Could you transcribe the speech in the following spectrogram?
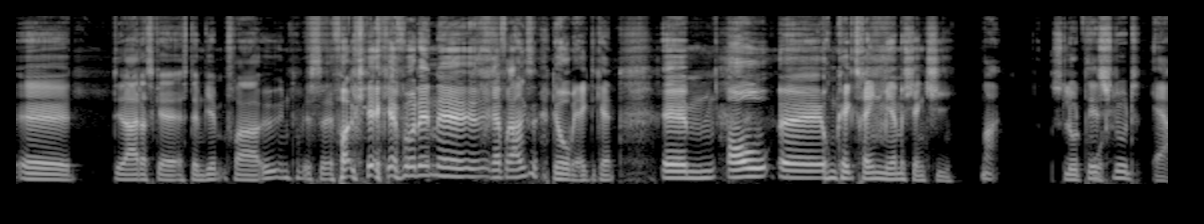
Øh, det er dig, der skal stemme hjem fra øen, hvis øh, folk kan, få den øh, reference. Det håber jeg ikke, de kan. Øhm, og øh, hun kan ikke træne mere med Shang-Chi. Nej. Slut. Det er slut. Ja.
